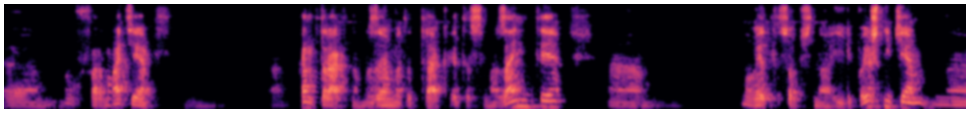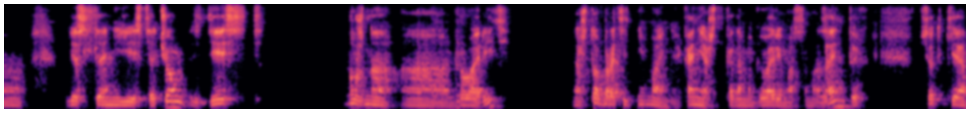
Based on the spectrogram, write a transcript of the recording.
э, ну, в формате контрактном, назовем это так. Это самозанятые, ну, это, собственно, ИПшники, э, если они есть. О чем здесь нужно э, говорить, на что обратить внимание? Конечно, когда мы говорим о самозанятых, все-таки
